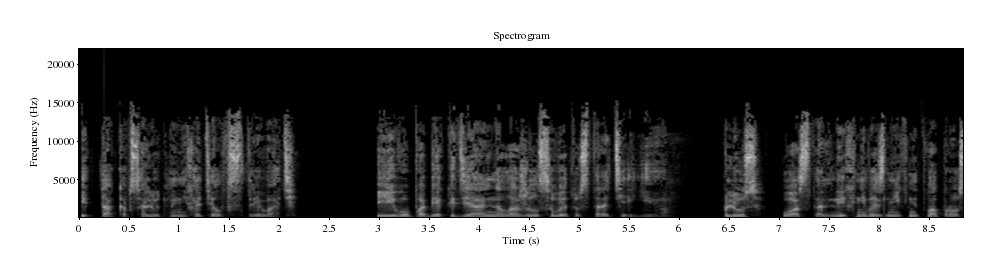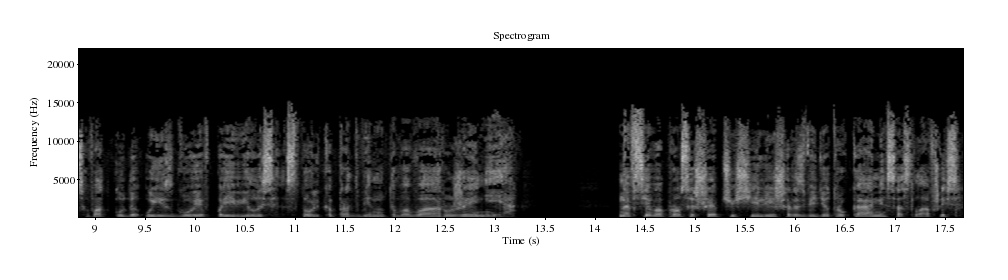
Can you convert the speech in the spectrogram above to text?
и так абсолютно не хотел встревать и его побег идеально ложился в эту стратегию. Плюс у остальных не возникнет вопросов, откуда у изгоев появилось столько продвинутого вооружения. На все вопросы шепчущий лишь разведет руками, сославшись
